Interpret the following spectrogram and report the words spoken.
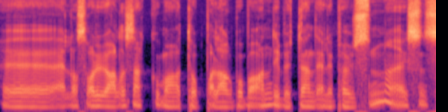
Eh, ellers var det jo aldri snakk om å ha toppa laget på banen. De bytta en del i pausen. Jeg syns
